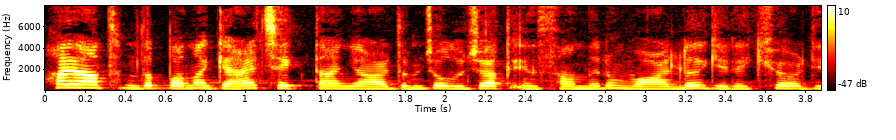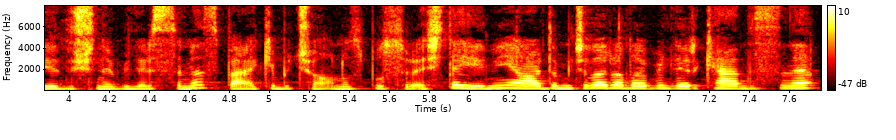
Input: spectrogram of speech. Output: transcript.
Hayatımda bana gerçekten yardımcı olacak insanların varlığı gerekiyor diye düşünebilirsiniz. Belki birçoğunuz bu süreçte yeni yardımcılar alabilir kendisine.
